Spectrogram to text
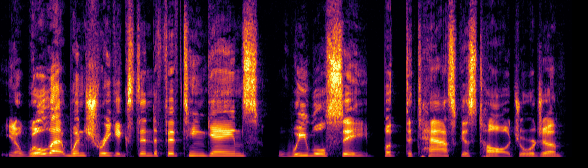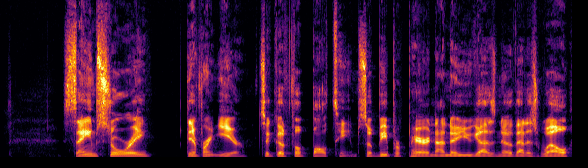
You know, will that win streak extend to 15 games? We will see. But the task is tall. Georgia, same story, different year. It's a good football team. So be prepared. And I know you guys know that as well.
